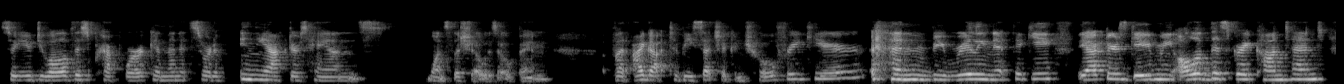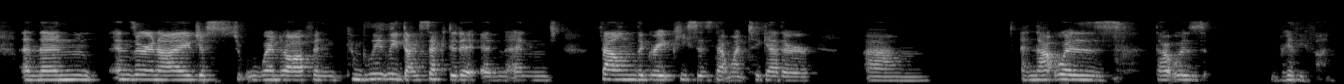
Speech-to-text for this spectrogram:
so you do all of this prep work and then it's sort of in the actor's hands once the show is open but I got to be such a control freak here and be really nitpicky. The actors gave me all of this great content, and then Enzer and I just went off and completely dissected it and and found the great pieces that went together. Um, and that was that was really fun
